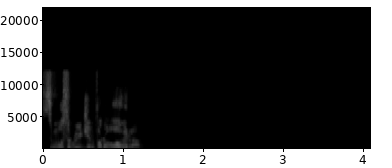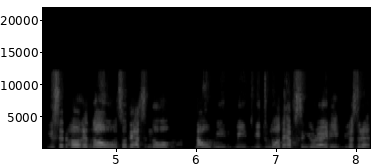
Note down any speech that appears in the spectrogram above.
smooth region for the Euler? You said, oh no, so there's no now we we, we do not have singularity because uh,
